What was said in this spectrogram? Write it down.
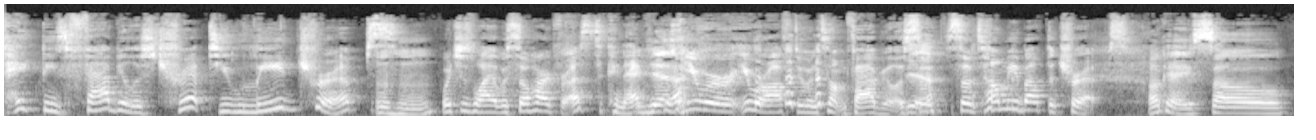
take these fabulous trips. You lead trips, mm-hmm. which is why it was so hard for us to connect yeah. you were you were off doing something fabulous. Yeah. So, so tell me about the trips. Okay, so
